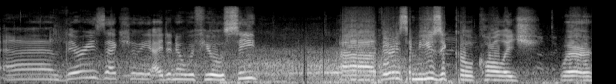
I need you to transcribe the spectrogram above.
And there is actually, I don't know if you'll see, uh, there is a musical college where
